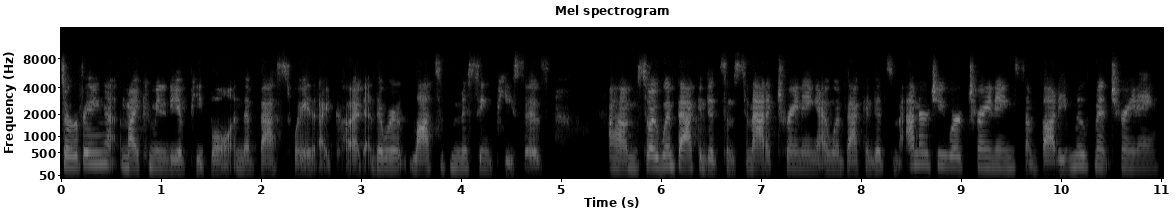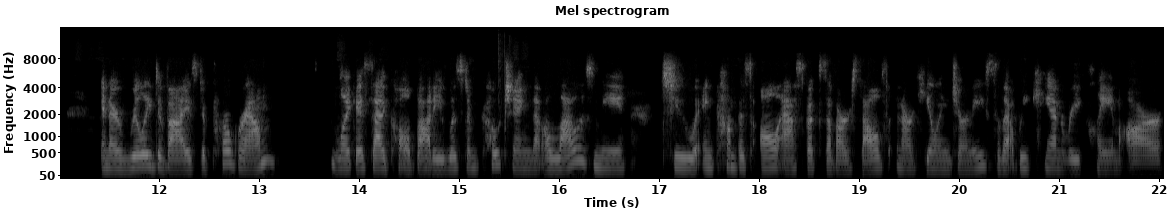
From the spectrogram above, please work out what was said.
serving my community of people in the best way that I could. There were lots of missing pieces. Um, so I went back and did some somatic training. I went back and did some energy work training, some body movement training, and I really devised a program, like I said, called Body Wisdom Coaching that allows me to encompass all aspects of ourselves and our healing journey so that we can reclaim our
